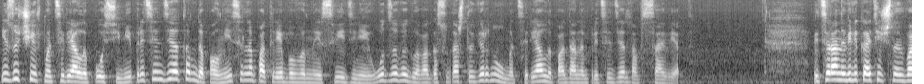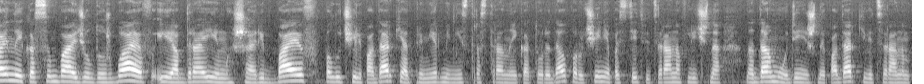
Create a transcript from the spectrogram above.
Изучив материалы по семи претендентам, дополнительно потребованные сведения и отзывы, глава государства вернул материалы по данным претендентам в Совет. Ветераны Великой Отечественной войны Касымбай Джулдушбаев и Абдраим Шарибаев получили подарки от премьер-министра страны, который дал поручение посетить ветеранов лично на дому. Денежные подарки ветеранам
